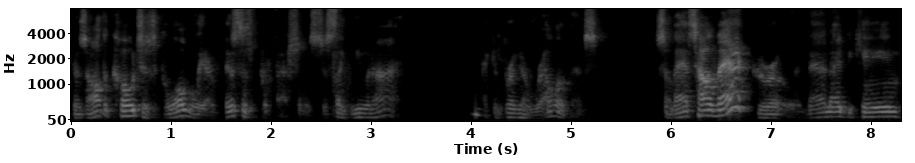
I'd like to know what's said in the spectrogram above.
because all the coaches globally are business professionals, just like you and I. I can bring a relevance. So that's how that grew. And then I became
